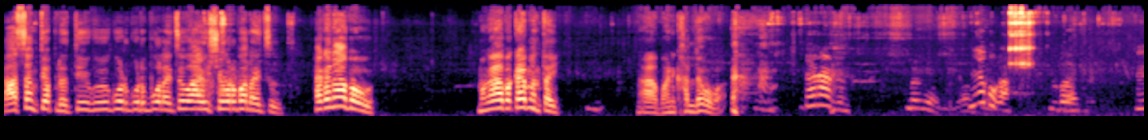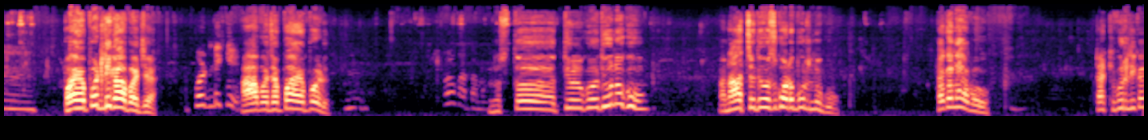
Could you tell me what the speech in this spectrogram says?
आज सांगते आपलं तिळगुळ गोड गोड बोलायचं आयुष्यावर बोलायचं. है का ना भाऊ? मग आबा काय म्हणताय? आबाने खाल्लं बाबा. धरा अजून. नको का? बर. हम्म, पाया पडली का आबाच्या? पडली की. आबाच्या पाया पड. हो का आता मग? नुसतं तिळगुळ देऊ नको आणि आजच्या दिवस गोड बोलू नको. है का ना भाऊ? टाकी भरली का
